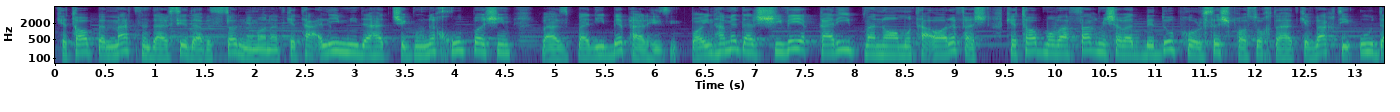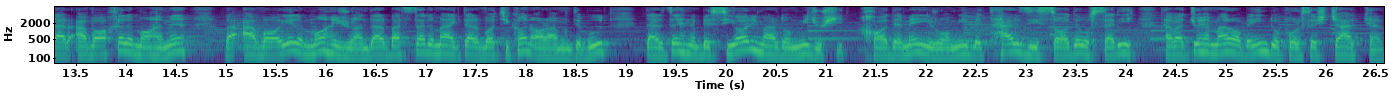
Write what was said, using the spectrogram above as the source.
کتاب به متن درسی دبستان میماند که تعلیم می‌دهد چگونه خوب باشیم و از بدی بپرهیزیم. با این همه در شیوه غریب و نامتعارفش کتاب موفق می شود به دو پرسش پاسخ دهد که وقتی او در اواخر ماه مه و اوایل ماه ژوئن در بستر مرگ در واتیکان آرامیده بود در ذهن بسیاری مردم می جوشید خادمه ای رومی به طرزی ساده و سریح توجه مرا به این دو پرسش جلب کرد.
